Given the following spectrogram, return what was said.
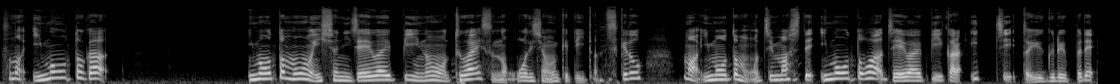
その妹が、妹も一緒に JYP の TWICE のオーディションを受けていたんですけど、まあ妹も落ちまして、妹は JYP からイッチというグループで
